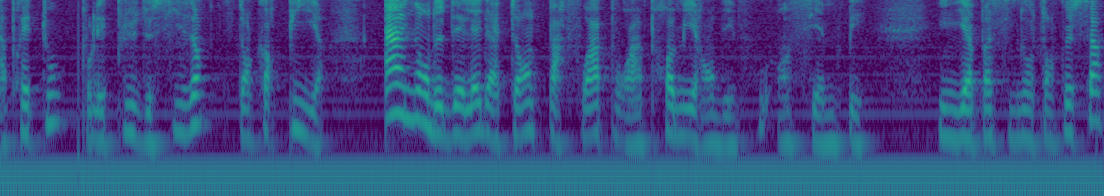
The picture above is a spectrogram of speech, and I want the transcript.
Après tout, pour les plus de six ans, c'est encore pire. Un an de délai d'attente parfois pour un premier rendez-vous en CMP il n'y a pas si longtemps que ça,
